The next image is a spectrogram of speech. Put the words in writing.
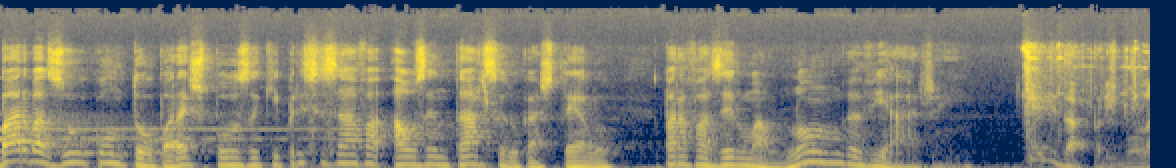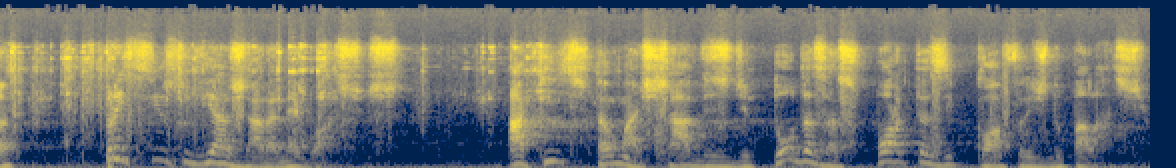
Barba Azul contou para a esposa que precisava ausentar-se do castelo para fazer uma longa viagem. Querida Prímula, preciso viajar a negócios. Aqui estão as chaves de todas as portas e cofres do palácio.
